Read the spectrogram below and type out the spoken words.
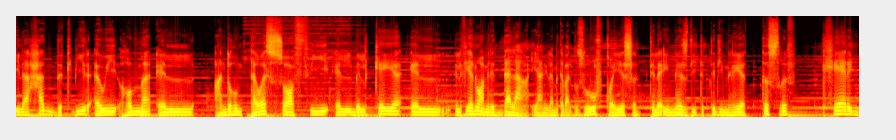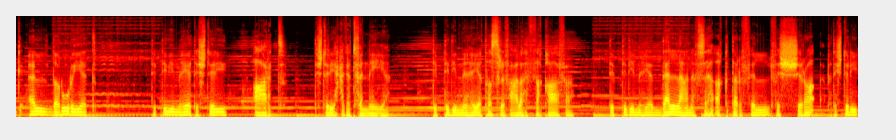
إلى حد كبير قوي هم اللي عندهم توسع في الملكية ال- اللي فيها نوع من الدلع. يعني لما تبقى الظروف كويسة تلاقي الناس دي تبتدي إن هي تصرف خارج الضروريات. تبتدي إن هي تشتري ارت تشتري حاجات فنية. تبتدي إن هي تصرف على الثقافة. تبتدي إن ههي تدلع نفسها أكتر في في الشراء. فتشتري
